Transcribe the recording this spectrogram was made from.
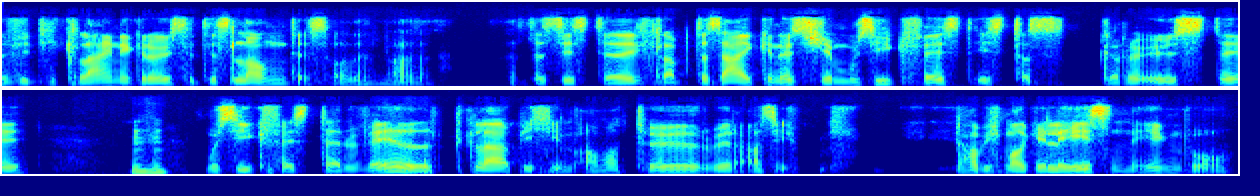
für die kleine Größe des Landes. Oder? Also das ist, äh, ich glaube, das eidgenössische Musikfest ist das größte mhm. Musikfest der Welt, glaube ich, im Amateur. Also ich, habe ich mal gelesen irgendwo.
